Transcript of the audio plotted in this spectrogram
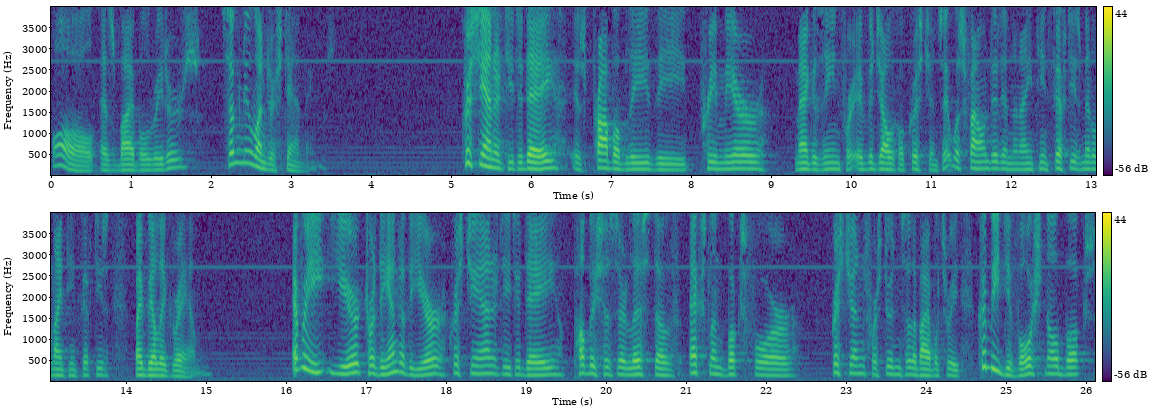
all, as Bible readers, some new understandings. Christianity Today is probably the premier magazine for evangelical Christians. It was founded in the 1950s, middle 1950s, by Billy Graham. Every year, toward the end of the year, Christianity Today publishes their list of excellent books for Christians, for students of the Bible to read. Could be devotional books.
